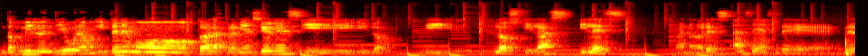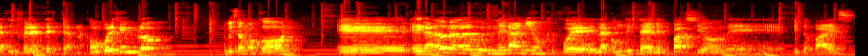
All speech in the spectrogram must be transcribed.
2021 y tenemos todas las premiaciones y, y los, y los y las y les ganadores Así es. de, de las diferentes ternas. Como por ejemplo, empezamos con eh, el ganador del álbum del año, que fue La Conquista del Espacio de Fito Páez.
